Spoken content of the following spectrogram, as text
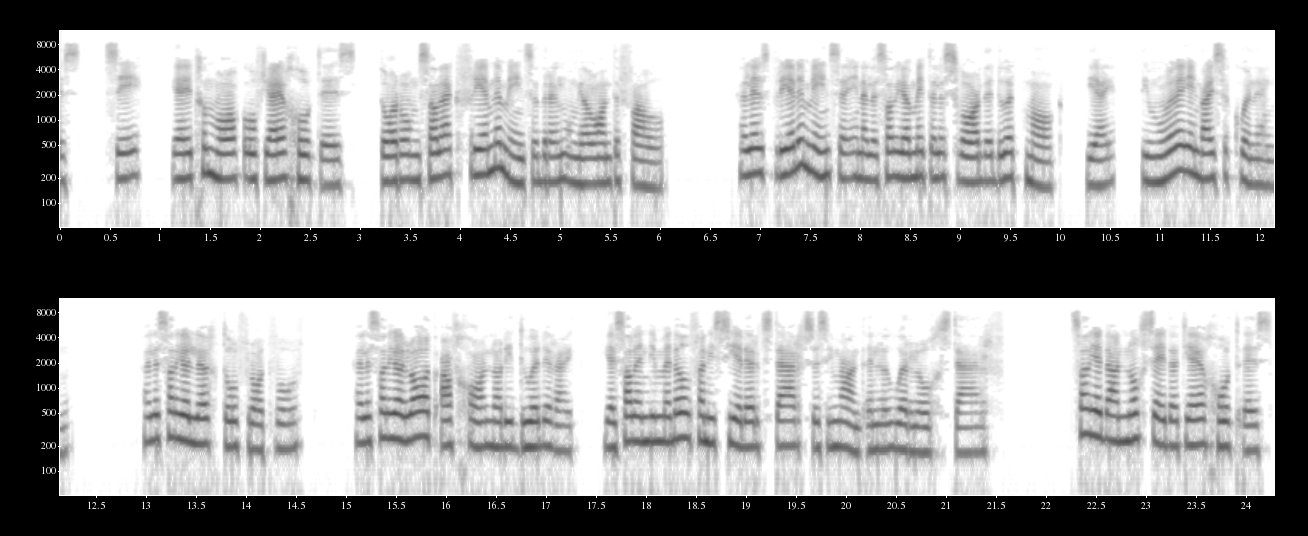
is, sê, jy het gemaakt of jij God is, daarom zal ik vreemde mensen brengen om jou aan te val. Hulle is vrede mensen en hulle sal jou met hulle zwaarde doodmaak, jy, die mooie en wijze koning. Hulle sal jou lucht of laat word. Hulle sal jou laat afgaan naar die dode rijk. Jy sal in die middel van die sedert sterf soos iemand in een oorlog sterf. Zal je dan nog zeggen dat jij een God is,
